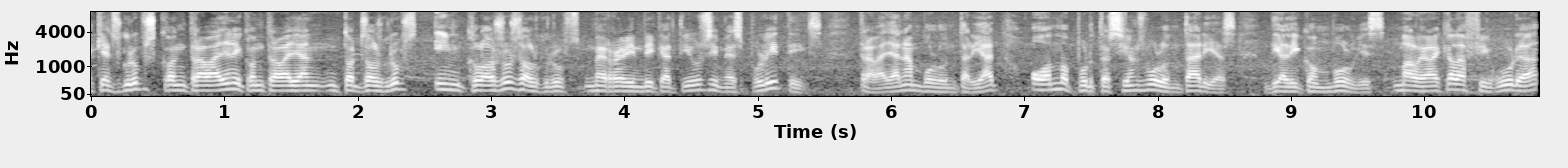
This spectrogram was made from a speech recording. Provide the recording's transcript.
aquests grups com treballen i com treballen tots els grups, inclosos els grups més reivindicatius i més polítics. Treballen amb voluntariat o amb aportacions voluntàries, digue-li com vulguis, malgrat que la figura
